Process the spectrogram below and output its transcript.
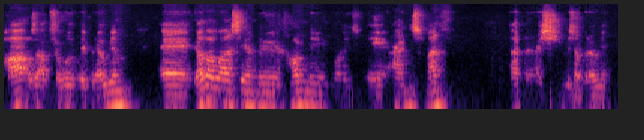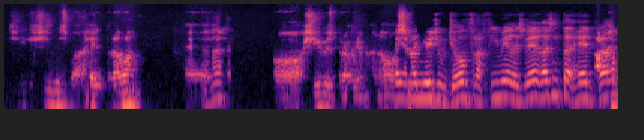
part is absolutely brilliant. Uh, the other lassie I knew, her name was uh, Anne Smith, and she was a brilliant she was what, a head driller. Uh, uh-huh. Oh, she was brilliant. And Quite an unusual job for a female as well, isn't it? Head driller.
